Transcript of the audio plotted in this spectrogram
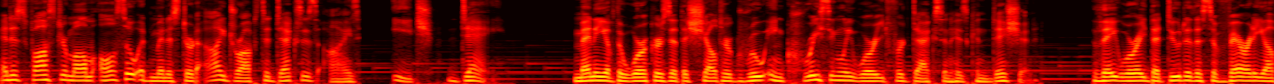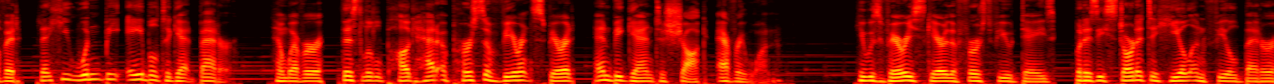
and his foster mom also administered eye drops to Dex's eyes each day. Many of the workers at the shelter grew increasingly worried for Dex and his condition. They worried that due to the severity of it, that he wouldn't be able to get better. However, this little pug had a perseverant spirit and began to shock everyone. He was very scared the first few days, but as he started to heal and feel better,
